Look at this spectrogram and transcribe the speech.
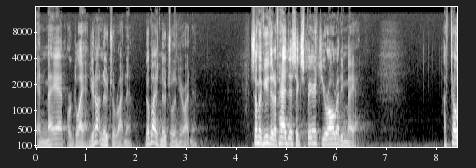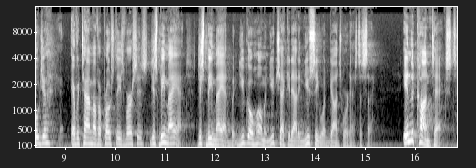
and mad or glad. You're not neutral right now. Nobody's neutral in here right now. Some of you that have had this experience, you're already mad. I've told you every time I've approached these verses, just be mad. Just be mad. But you go home and you check it out and you see what God's Word has to say. In the context.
